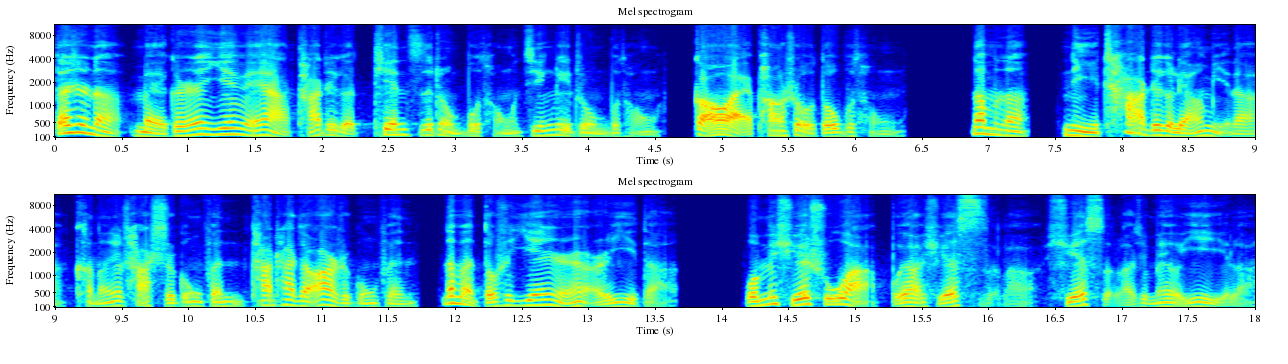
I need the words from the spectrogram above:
但是呢，每个人因为啊他这个天资这种不同，经历这种不同，高矮胖瘦都不同，那么呢？你差这个两米呢，可能就差十公分，他差就二十公分，那么都是因人而异的。我们学书啊，不要学死了，学死了就没有意义了。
